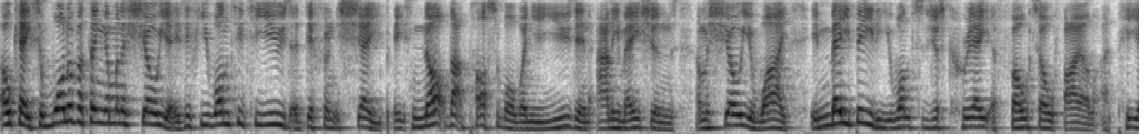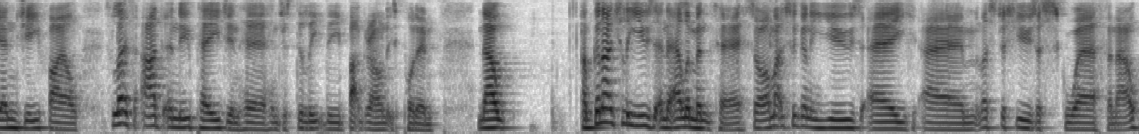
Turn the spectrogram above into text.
Okay, so one other thing I'm going to show you is if you wanted to use a different shape, it's not that possible when you're using animations. I'm going to show you why. It may be that you want to just create a photo file, a PNG file. So let's add a new page in here and just delete the background it's put in. Now, I'm going to actually use an element here. So I'm actually going to use a, um, let's just use a square for now.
